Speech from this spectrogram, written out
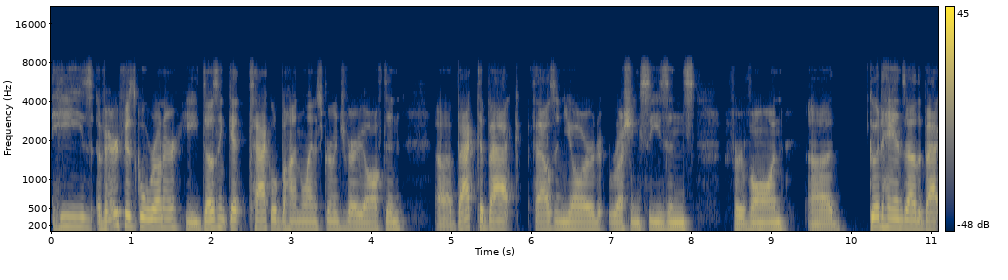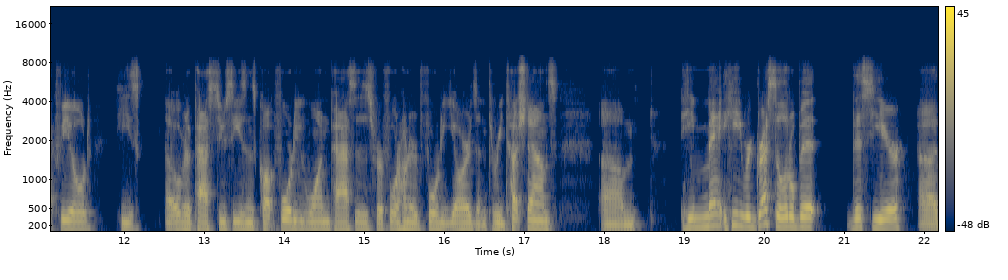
he's a very physical runner. He doesn't get tackled behind the line of scrimmage very often. Back to back thousand yard rushing seasons for Vaughn. Uh, good hands out of the backfield. He's uh, over the past two seasons caught 41 passes for 440 yards and three touchdowns. Um, he may he regressed a little bit this year. Uh,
